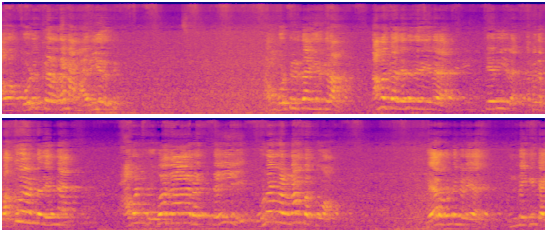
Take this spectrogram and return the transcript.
அவன் கொடுக்கறத நாம் அறியறது. கொடுத்துட்டு தான் இருக்கிறான். நமக்கு அது என்ன தெரியல? தெரியல. அப்ப இந்த பக்குவம் என்பது என்ன? அவன் உபகாரத்தை உணர்வல் தான் பக்குவம். வேற ஒண்ணும் கிடையாது. இன்னைக்கு கை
